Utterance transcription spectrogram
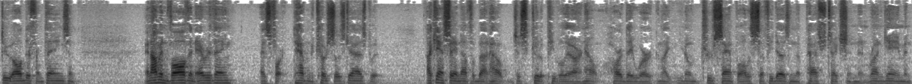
do all different things. And and I'm involved in everything as far having to coach those guys, but I can't say enough about how just good of people they are and how hard they work. And Like you know, Drew Sample, all the stuff he does in the pass protection and run game, and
